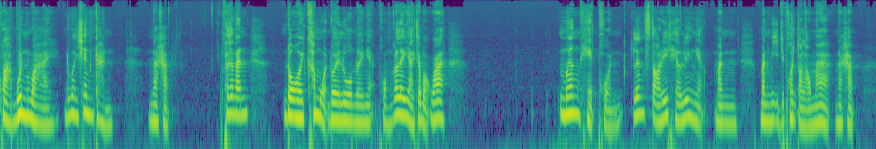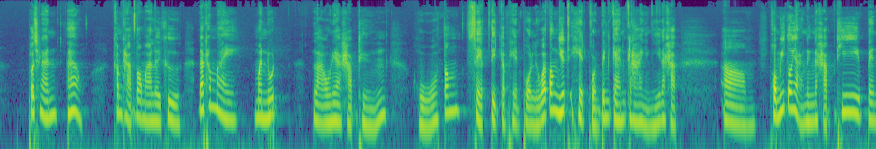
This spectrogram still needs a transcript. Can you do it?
ความวุ่นวายด้วยเช่นกันนะครับ เพราะฉะนั้น โดยขมวดโดยรวมเลยเนี่ย ผมก็เลยอยากจะบอกว่า เมื่อเหตุผลเรื่อง storytelling เนี่ย มันมันมีอิทธิพลต่อเรามากนะครับ เพราะฉะนั้นอ้าวคำถามต่อมาเลยคือ แล้วทำไมมนุษย์เราเนี่ยครับถึงโหต้องเสพติดกับเหตุผล หรือว่าต้องยึดเหตุผลเป็นแกนกลางอย่างนี้นะครับผมมีตัวอย่างหนึ่งนะครับ ที่เป็น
